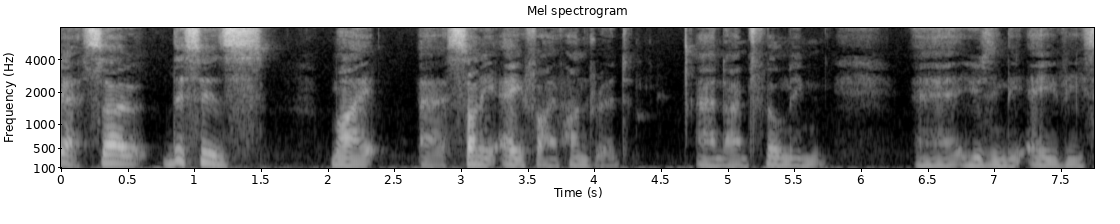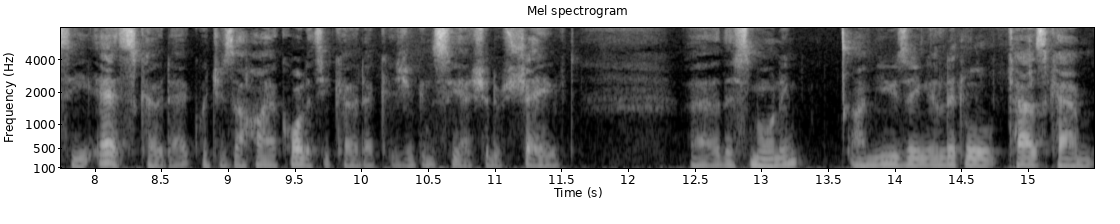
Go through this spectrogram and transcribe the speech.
Yeah, so this is my uh, Sony a500 and I'm filming uh, using the AVCS codec, which is a higher quality codec. As you can see, I should have shaved uh, this morning. I'm using a little Tascam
